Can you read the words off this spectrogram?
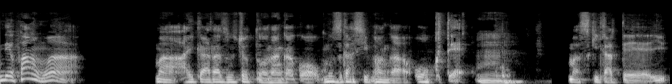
ん。で、ファンは、まあ、相変わらずちょっとなんかこう、難しいファンが多くて、うん。まあ、好き勝手、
